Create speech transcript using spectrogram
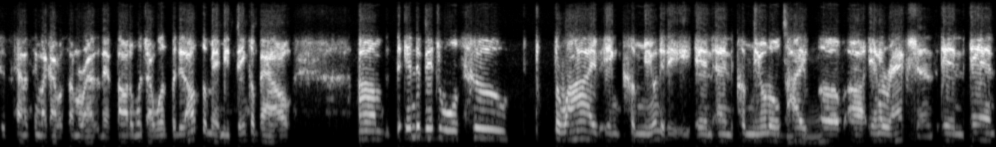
just kind of seemed like I was summarizing that thought, in which I was, but it also made me think about um, the individuals who thrive in community and, and communal type mm-hmm. of uh, interactions and and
